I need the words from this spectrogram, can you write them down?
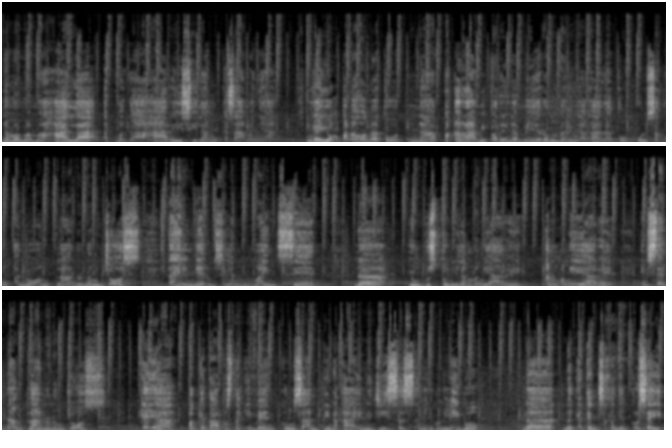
na mamamahala at mag-aahari silang kasama niya. Ngayong panahon na to, napakarami pa rin na merong maling akala tungkol sa kung ano ang plano ng Diyos. Dahil meron silang mindset na yung gusto nilang mangyari, ang mangyayari instead na ang plano ng Diyos. Kaya pagkatapos ng event kung saan pinakain ni Jesus ang limang libo na nag-attend sa kanyang crusade,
